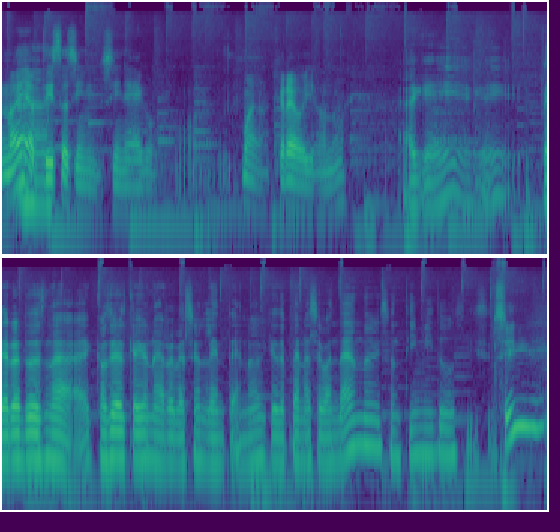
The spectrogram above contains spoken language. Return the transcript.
no hay Ajá. artistas sin, sin ego. Bueno, creo yo, ¿no? Ok, ok. Pero entonces nada, consideras que hay una relación lenta, ¿no? Que de pena se van dando y son tímidos. Y, se- Sí,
